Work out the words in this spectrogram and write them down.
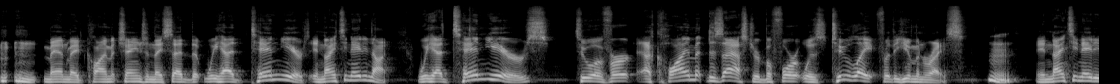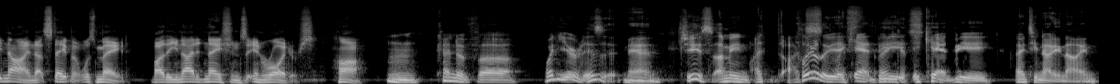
man-made climate change, and they said that we had 10 years in 1989. We had 10 years to avert a climate disaster before it was too late for the human race. In 1989, that statement was made by the United Nations in Reuters. Huh. Hmm. kind of uh what year is it, man? Jeez, I mean I, I clearly I it can't be it can't be 1999.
